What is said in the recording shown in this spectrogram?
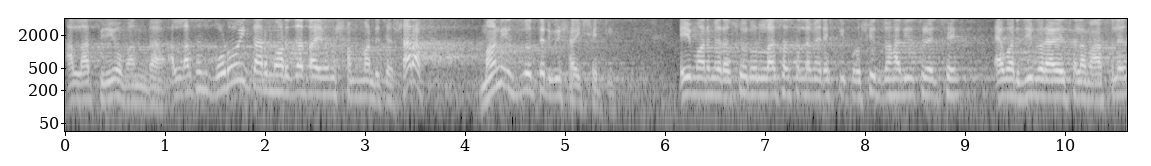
আল্লাহর প্রিয় বান্দা, আল্লাহর কাছে বড়ই তার মর্যাদা এবং সম্মান রয়েছে। সারাফ মান ইজ্জতের বিষয় সেটি। এই মর্মে রসুল্লাহ সাল্লামের একটি প্রসিদ্ধ হাদিস রয়েছে। একবার জিবর আলাইসাল্লাম আসলেন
